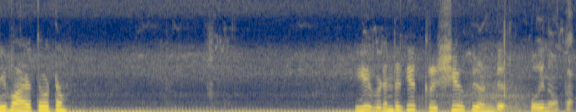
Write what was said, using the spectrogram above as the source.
ഈ വാഴത്തോട്ടം. ഈ ഇവിടെ എന്തൊക്കെയോ കൃഷിയൊക്കെ ഉണ്ട്. പോയി നോക്കാം.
